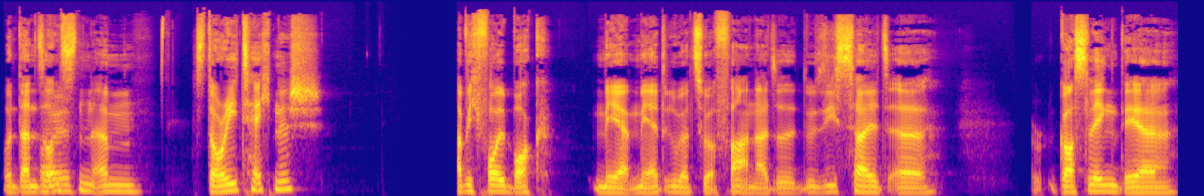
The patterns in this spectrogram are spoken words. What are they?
Und ansonsten, ähm, storytechnisch habe ich voll Bock, mehr, mehr drüber zu erfahren. Also du siehst halt äh, Gosling, der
